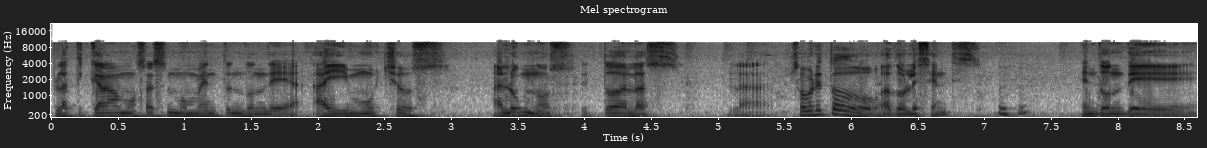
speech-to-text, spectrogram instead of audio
Platicábamos hace un momento en donde hay muchos alumnos de todas las, sobre todo adolescentes, en donde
